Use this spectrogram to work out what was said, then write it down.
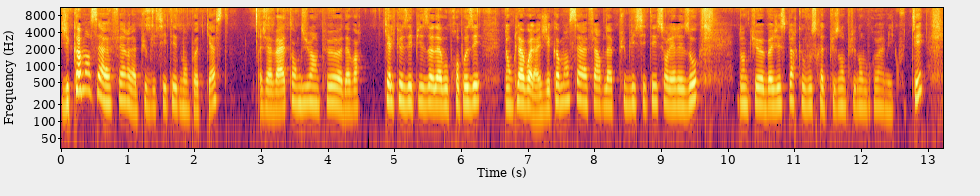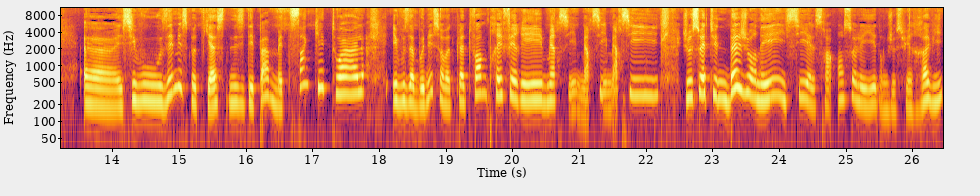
j'ai commencé à faire la publicité de mon podcast. J'avais attendu un peu euh, d'avoir quelques épisodes à vous proposer. Donc là, voilà, j'ai commencé à faire de la publicité sur les réseaux. Donc bah, j'espère que vous serez de plus en plus nombreux à m'écouter. Euh, et si vous aimez ce podcast, n'hésitez pas à mettre 5 étoiles et vous abonner sur votre plateforme préférée. Merci, merci, merci. Je vous souhaite une belle journée. Ici, elle sera ensoleillée, donc je suis ravie.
